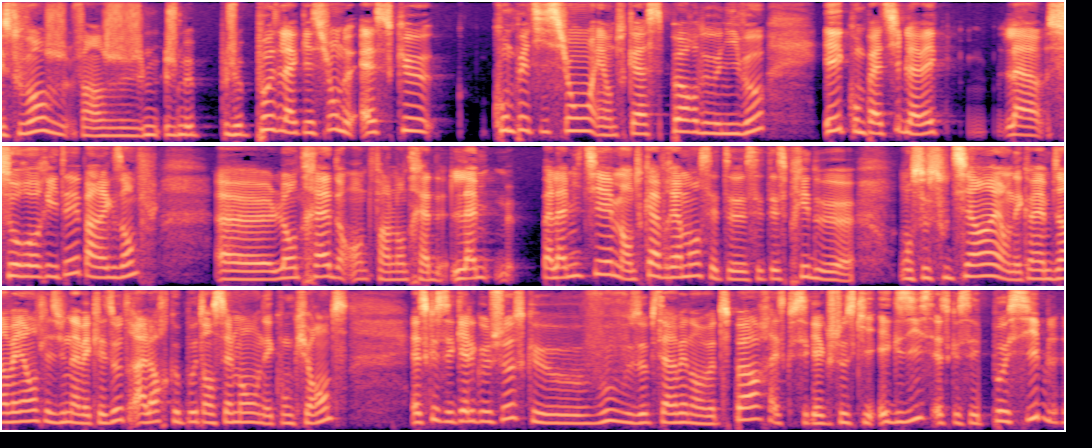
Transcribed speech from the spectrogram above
Et souvent, enfin, je, je, me je pose la question de est-ce que compétition et en tout cas sport de haut niveau est compatible avec la sororité par exemple? L'entraide, enfin l'entraide, pas l'amitié, mais en tout cas vraiment cet, cet esprit de euh, on se soutient et on est quand même bienveillantes les unes avec les autres, alors que potentiellement on est concurrentes. Est-ce que c'est quelque chose que vous vous observez dans votre sport? Est-ce que c'est quelque chose qui existe? Est-ce que c'est possible?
